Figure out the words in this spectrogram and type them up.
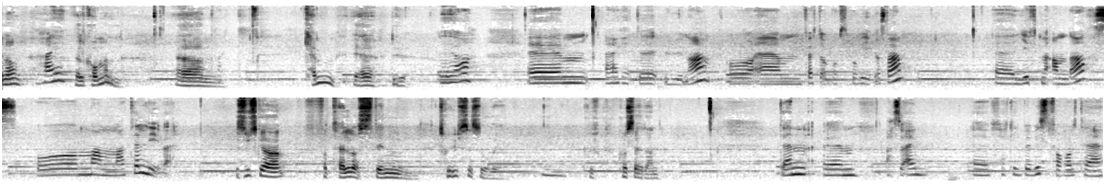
Una. Hei. Velkommen. Um, hvem er du? Ja. um, jeg heter Una og er født og oppvokst på Vigrestad. Eh, gift med Anders og mamma til Live. Hvis du skal fortelle oss din troshistorie, hvordan er den? Den um, Altså, jeg eh, fikk et bevisst forhold til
